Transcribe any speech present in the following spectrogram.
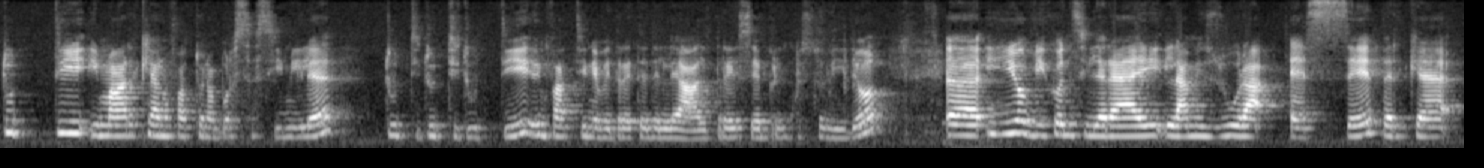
tutti i marchi hanno fatto una borsa simile, tutti tutti tutti, infatti ne vedrete delle altre sempre in questo video eh, io vi consiglierei la misura S perché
